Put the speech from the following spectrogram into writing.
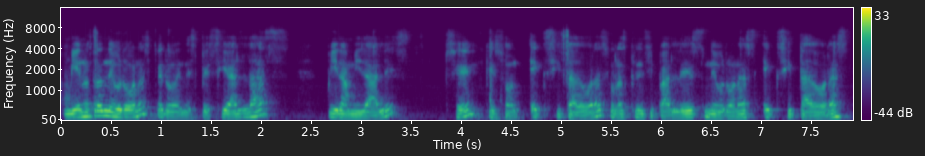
También otras neuronas, pero en especial las piramidales, ¿sí? que son excitadoras, son las principales neuronas excitadoras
